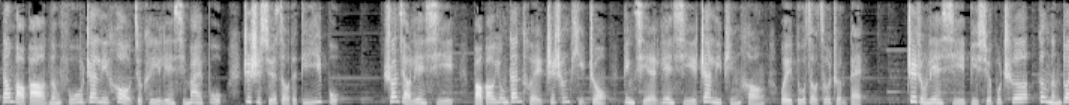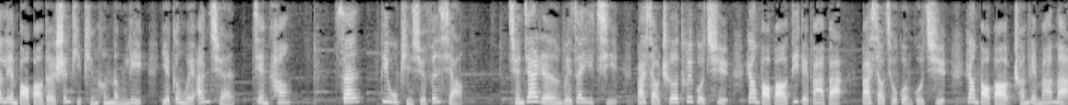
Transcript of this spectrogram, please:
当宝宝能服务站立后，就可以练习迈步，这是学走的第一步。双脚练习，宝宝用单腿支撑体重，并且练习站立平衡，为独走做准备。这种练习比学步车更能锻炼宝宝的身体平衡能力，也更为安全健康。三、递物品学分享，全家人围在一起，把小车推过去，让宝宝递给爸爸；把小球滚过去，让宝宝传给妈妈；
